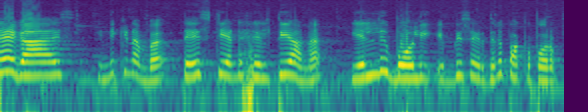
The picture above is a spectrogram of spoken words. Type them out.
ஹே காய்ஸ் இன்றைக்கி நம்ம டேஸ்டி அண்ட் ஹெல்த்தியான எள்ளு போலி எப்படி செய்கிறதுன்னு பார்க்க போகிறோம்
